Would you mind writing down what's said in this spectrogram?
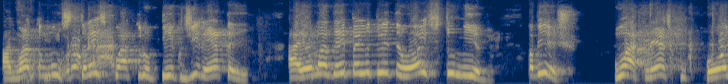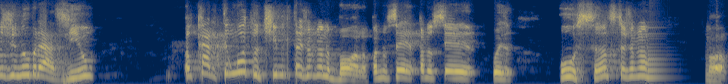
Agora tomou uns três, quatro picos direto aí. Aí eu mandei pra ele no Twitter, oi, sumido. Ô, bicho, o Atlético, hoje no Brasil. Cara, tem um outro time que tá jogando bola, para não ser, para não ser coisa. O Santos tá jogando bola.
